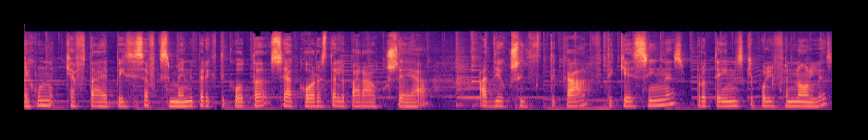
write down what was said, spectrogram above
Έχουν και αυτά επίσης αυξημένη περιεκτικότητα σε ακόραστα λιπαρά οξέα, αντιοξυδιτικά, φυτικές ίνε, πρωτενε και πολυφενόλες,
